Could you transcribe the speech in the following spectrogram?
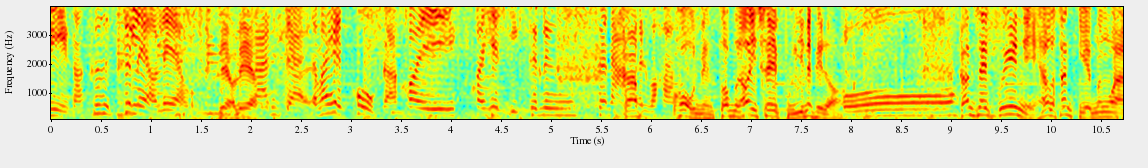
นี้ก็คือคือแล้วแล้วแล้วแล้วการจะมาเฮ็ดโคกก็ค่อยค่อยเฮ็ดอีกเทื่อนึงเทื่อหน้าครับเป็นบ่คะโคกนี่ตัวมือเขาอีใส่ปุ๋ยนะพี่น้องโอ้การใส่ปุ๋ยนี่เขาก็สังเกตบ้างว่า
